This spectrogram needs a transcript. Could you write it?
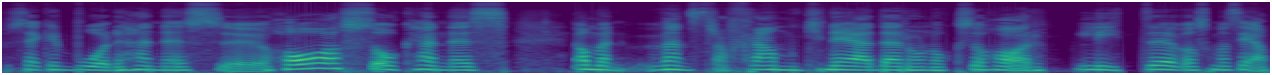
säkert både hennes eh, has och hennes ja, men, vänstra framknä där hon också har lite, vad ska man säga,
